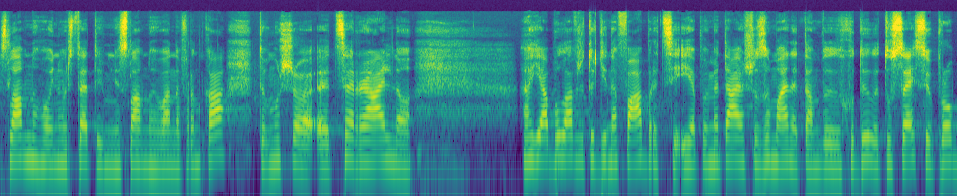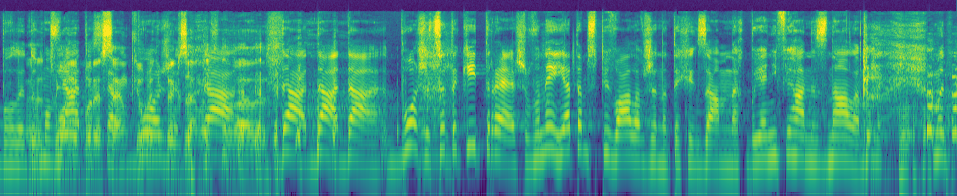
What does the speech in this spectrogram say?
славного університету імені славного Івана Франка, тому що е, це реально. А Я була вже тоді на фабриці, і я пам'ятаю, що за мене там е, ходили ту сесію, пробували домовлятися. Борисенків вроді би екзамен да, да, да. Боже, це такий треш. Вони, я там співала вже на тих екзаменах, бо я ніфіга не знала. Мене, мен-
